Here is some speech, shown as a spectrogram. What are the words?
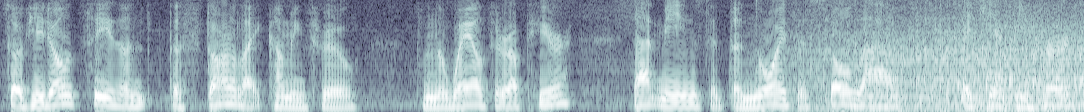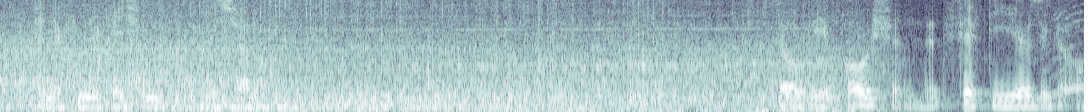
So if you don't see the, the starlight coming through from the whales that are up here, that means that the noise is so loud they can't be heard and their communication is shut off. So the ocean that 50 years ago,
